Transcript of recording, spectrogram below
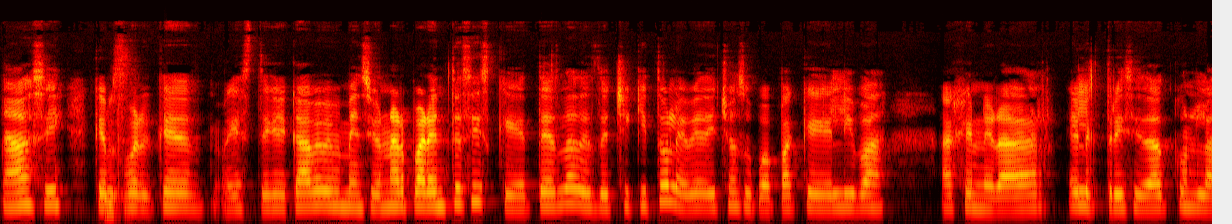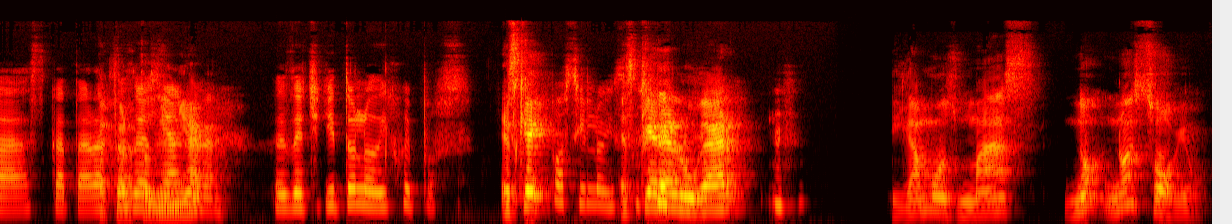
Ah, sí, que Pues- porque este que cabe mencionar paréntesis que Tesla desde chiquito le había dicho a su papá que él iba a generar electricidad con las cataratas, Cataratas del del Niágara. Niágara. Desde chiquito lo dijo y pues, Es que, pues sí lo hizo. es que era el lugar, digamos, más, no, no es obvio,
